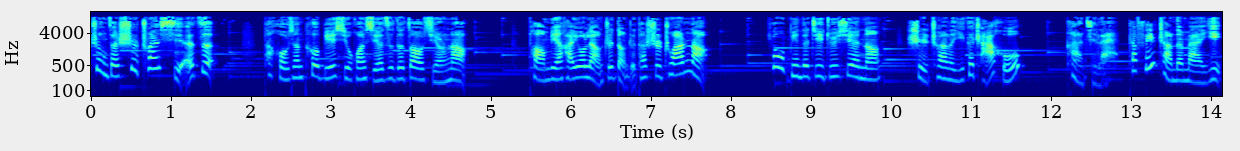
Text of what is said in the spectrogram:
正在试穿鞋子，它好像特别喜欢鞋子的造型呢。旁边还有两只等着它试穿呢。右边的寄居蟹呢，试穿了一个茶壶，看起来它非常的满意。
